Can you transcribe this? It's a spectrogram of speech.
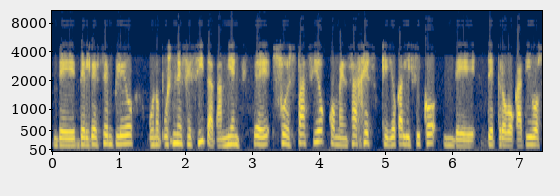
del desempleo, bueno, pues necesita también eh, su espacio con mensajes que yo califico de, provocativos.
